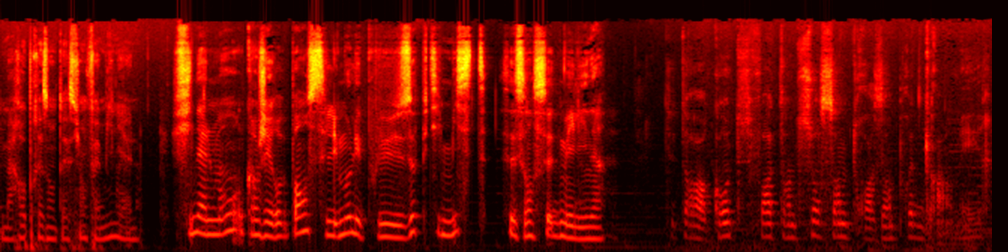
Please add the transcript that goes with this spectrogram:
ma représentation familiale. Finalement, quand j'y repense, les mots les plus optimistes ce sont ceux de Mélina. Tu te rends compte, il faut attendre 63 ans pour être grand-mère.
